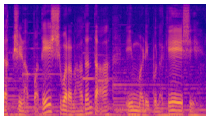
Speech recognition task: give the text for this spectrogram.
ದಕ್ಷಿಣ ಪಥೇಶ್ವರನಾದಂಥ ಇಮ್ಮಡಿ ಪುಲಕೇಶಿ.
